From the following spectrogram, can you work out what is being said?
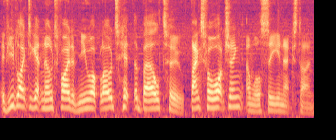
If you'd like to get notified of new uploads, hit the bell too. Thanks for watching, and we'll see you next time.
